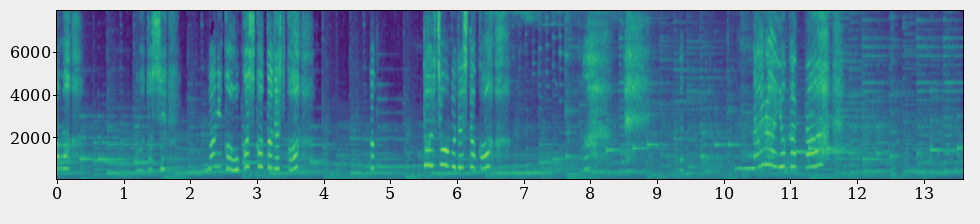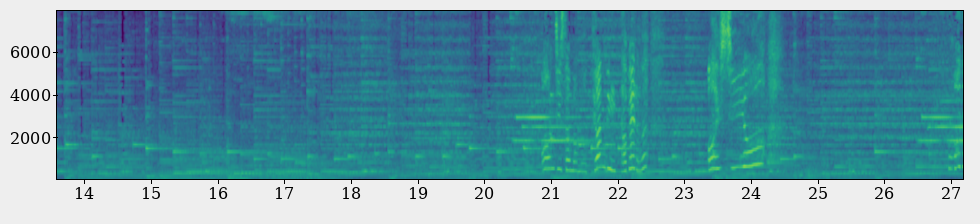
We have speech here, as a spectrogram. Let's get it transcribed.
様。私何かおかしかったですか？大丈夫でしたか？なならよかった。王子様もキャンディー食べる？美味しいよ。もっ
